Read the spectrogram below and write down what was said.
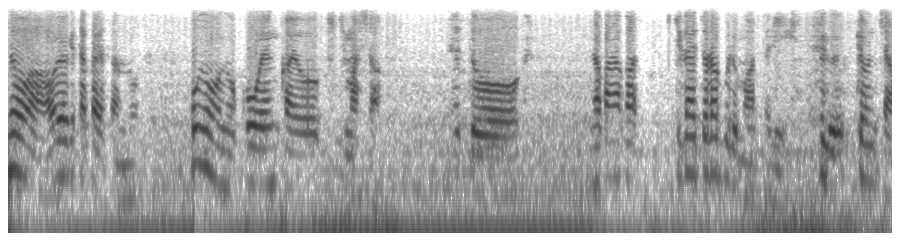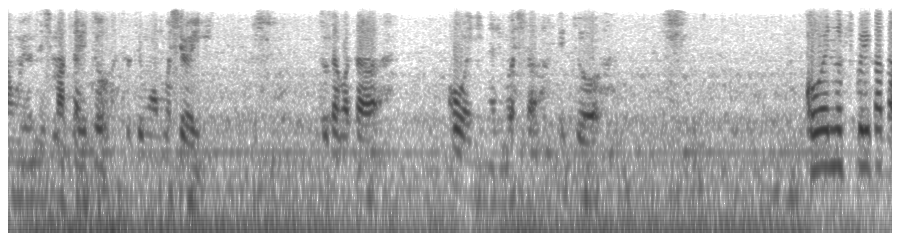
日は青柳高也さんの炎の講演会を聞きました。えっと、なかなか機材トラブルもあったり、すぐきょんちゃんを呼んでしまったりと、とても面白いドタバタ公演になりました。えっと、公演の作り方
